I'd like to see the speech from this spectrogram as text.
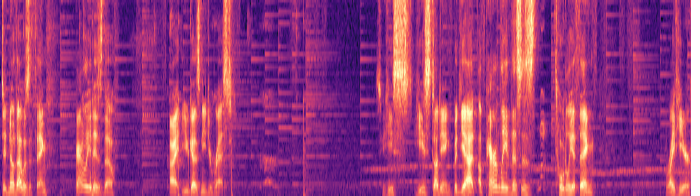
Didn't know that was a thing. Apparently it is, though. Alright, you guys need your rest. So he's he's studying. But yeah, apparently this is totally a thing. Right here.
